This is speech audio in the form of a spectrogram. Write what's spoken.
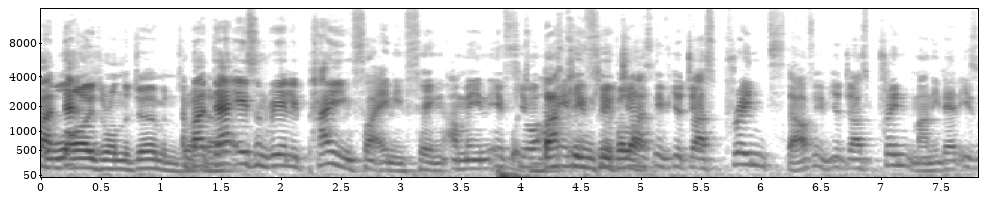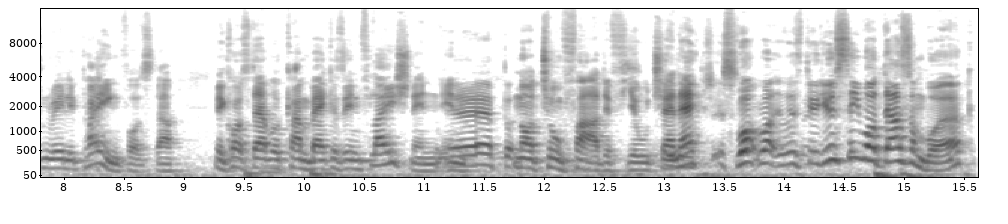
But all that- eyes are on the Germans right But now. that isn't really paying for anything. I mean, if Well, you it's I backing mean, if you people just up. if you just print stuff, if you just print money, that isn't really paying for stuff because that will come back as inflation in, in Yeah, not too far the future. And that, what, what do you see? What doesn't work?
